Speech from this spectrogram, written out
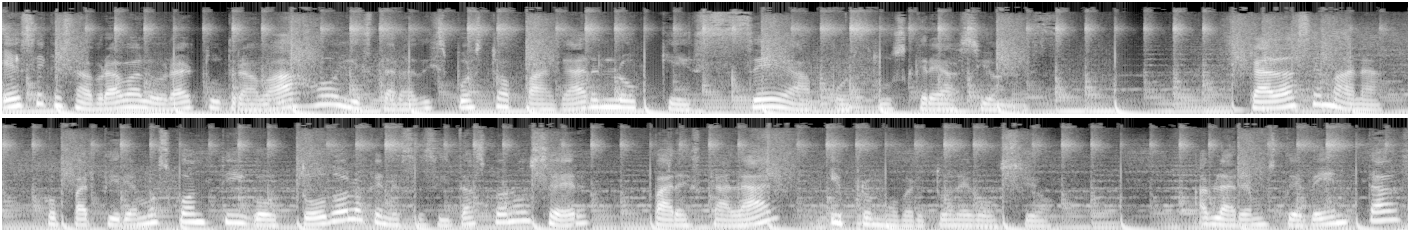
Ese que sabrá valorar tu trabajo y estará dispuesto a pagar lo que sea por tus creaciones. Cada semana compartiremos contigo todo lo que necesitas conocer para escalar y promover tu negocio. Hablaremos de ventas,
